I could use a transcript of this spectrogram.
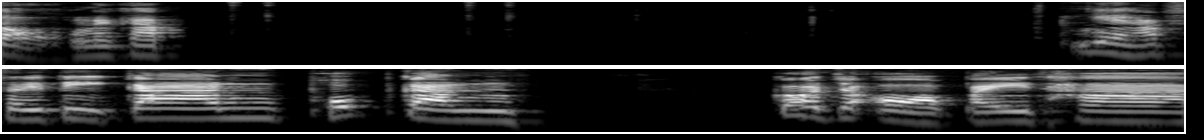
สองนะครับเนี่ยครับสถิติการพบกันก็จะออกไปทาง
